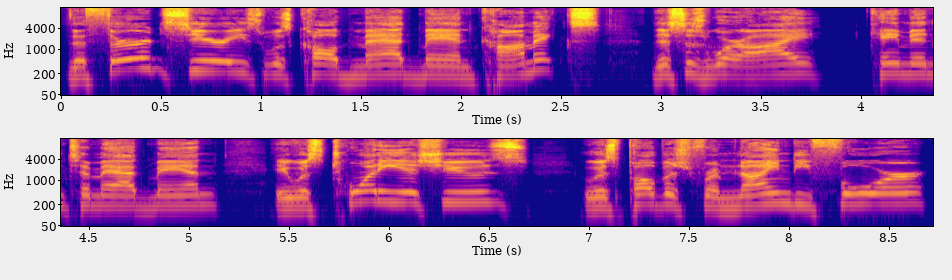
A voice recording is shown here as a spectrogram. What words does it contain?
The third series was called Madman Comics. This is where I came into Madman. It was 20 issues. It was published from 94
